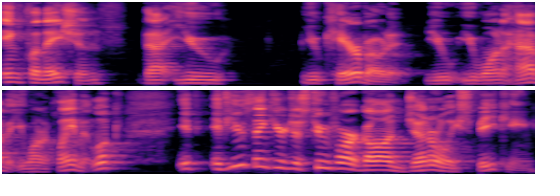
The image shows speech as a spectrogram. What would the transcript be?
inclination that you you care about it. You you want to have it. You want to claim it. Look, if if you think you're just too far gone, generally speaking,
